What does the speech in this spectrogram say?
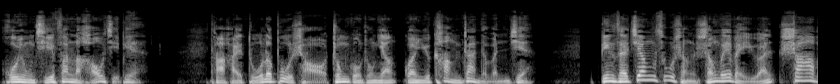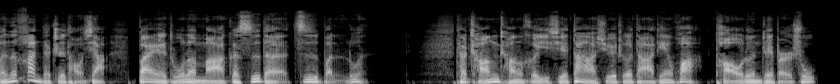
胡永琪翻了好几遍。他还读了不少中共中央关于抗战的文件。并在江苏省省委委员沙文汉的指导下，拜读了马克思的《资本论》。他常常和一些大学者打电话讨论这本书，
